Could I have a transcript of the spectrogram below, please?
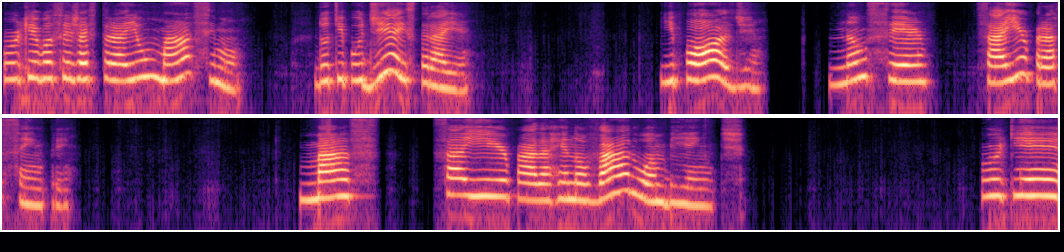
Porque você já extraiu o máximo do que podia extrair. E pode não ser sair para sempre, mas sair para renovar o ambiente porque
